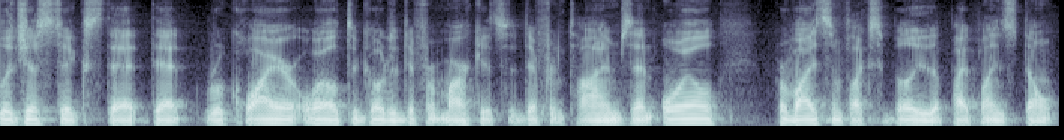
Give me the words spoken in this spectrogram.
logistics that that require oil to go to different markets at different times, and oil provides some flexibility that pipelines don't.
